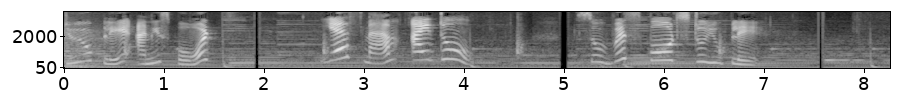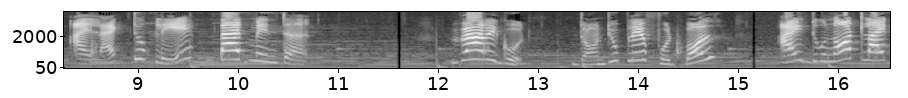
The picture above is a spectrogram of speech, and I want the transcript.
Do you play any sports? Yes, ma'am, I do. So, which sports do you play? I like to play badminton. Very good. Don't you play football? I do not like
